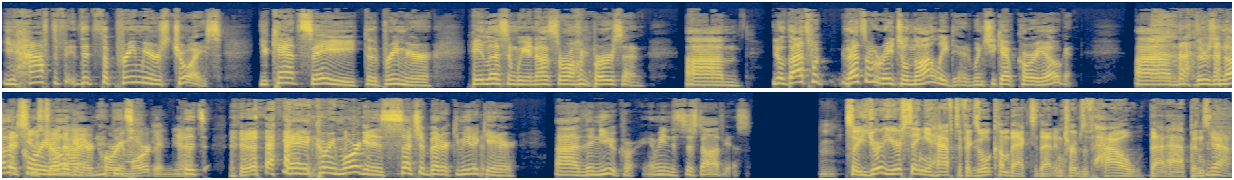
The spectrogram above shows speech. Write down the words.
You have to. That's the premier's choice. You can't say to the premier, "Hey, listen, we announced the wrong person." Um, you know that's what that's what Rachel Notley did when she kept Corey Hogan. Um, there's another Corey Hogan. Corey that's- Morgan. Yeah. that's- yeah, Corey Morgan is such a better communicator uh, than you, Corey. I mean, it's just obvious. so you're you're saying you have to fix it. We'll come back to that in terms of how that happens. Yeah.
